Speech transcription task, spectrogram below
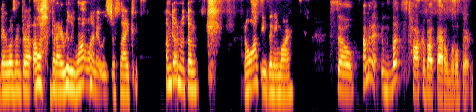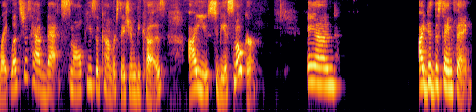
there wasn't the oh, but I really want one. It was just like I'm done with them. I don't want these anymore. So I'm gonna let's talk about that a little bit, right? Let's just have that small piece of conversation because I used to be a smoker. And I did the same thing.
